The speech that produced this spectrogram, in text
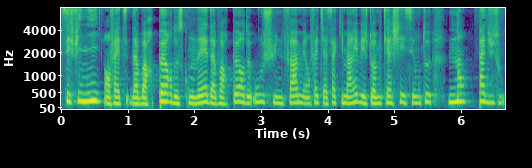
c'est fini en fait d'avoir peur de ce qu'on est, d'avoir peur de où je suis une femme et en fait il y a ça qui m'arrive et je dois me cacher et c'est honteux. Non, pas du tout.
